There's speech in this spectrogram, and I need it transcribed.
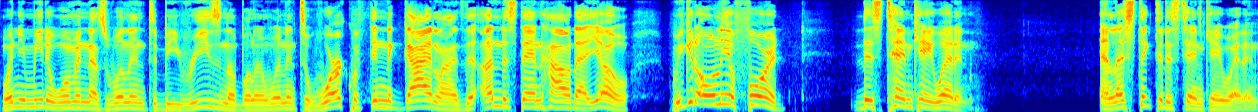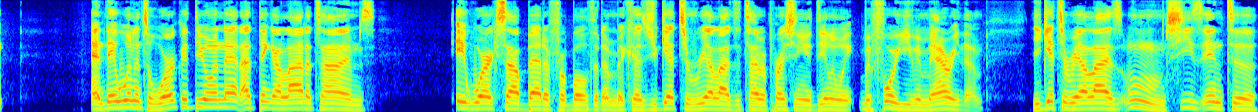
when you meet a woman that's willing to be reasonable and willing to work within the guidelines that understand how that yo we could only afford this 10k wedding. And let's stick to this 10k wedding, and they're willing to work with you on that, I think a lot of times it works out better for both of them because you get to realize the type of person you're dealing with before you even marry them. You get to realize, mm, she's into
